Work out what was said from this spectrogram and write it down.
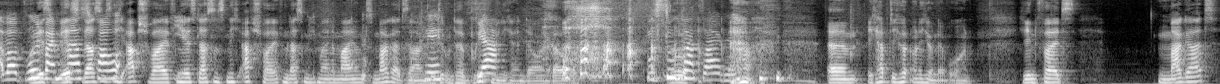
aber Und obwohl jetzt, beim jetzt lass uns HSV. nicht abschweifen, jetzt lass uns nicht abschweifen, lass mich meine Meinung zu Magath sagen. Okay. Bitte unterbrich Ja. mich nicht andauernd, Laura. Musst du gerade sagen. ähm, ich habe dich heute noch nicht unterbrochen. Jedenfalls, Magath,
